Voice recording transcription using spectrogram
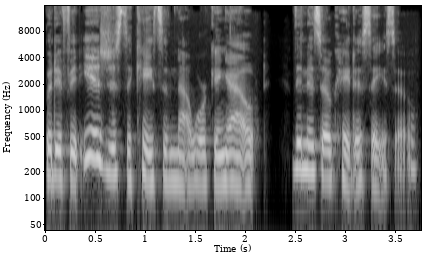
But if it is just a case of not working out, then it's okay to say so.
